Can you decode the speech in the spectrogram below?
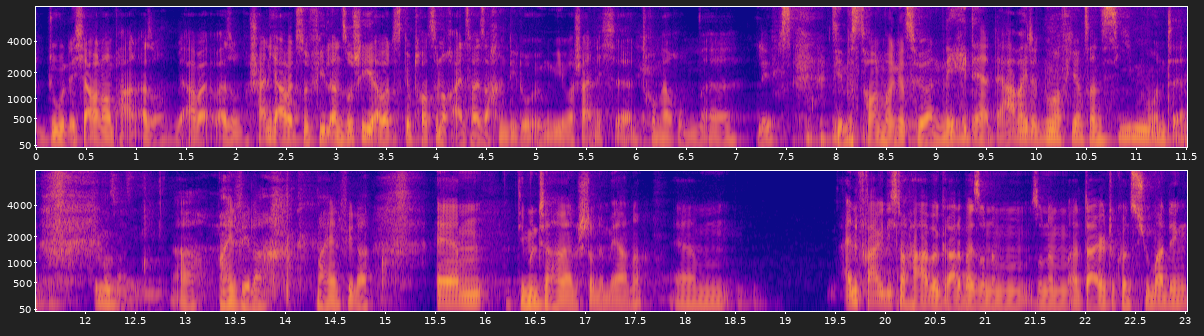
du und ich ja auch noch ein paar, also wir arbeiten, also wahrscheinlich arbeitest du viel an Sushi, aber es gibt trotzdem noch ein, zwei Sachen, die du irgendwie wahrscheinlich äh, drumherum äh, lebst. Die Investoren wollen jetzt hören, nee, der, der arbeitet nur 24-7 und äh, 25 Ah, mein Fehler. Mein Fehler. Ähm, die München haben ja eine Stunde mehr, ne? Ähm, eine Frage, die ich noch habe, gerade bei so einem, so einem äh, Direct-to-Consumer-Ding,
